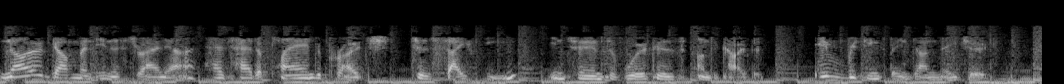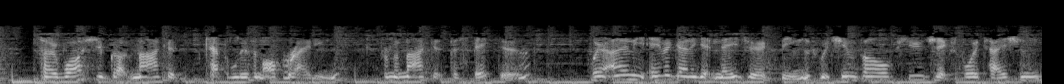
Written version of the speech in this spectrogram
no government in Australia has had a planned approach to safety in terms of workers under COVID. Everything's been done knee jerk. So whilst you've got market capitalism operating from a market perspective, we're only ever going to get knee-jerk things which involve huge exploitation,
